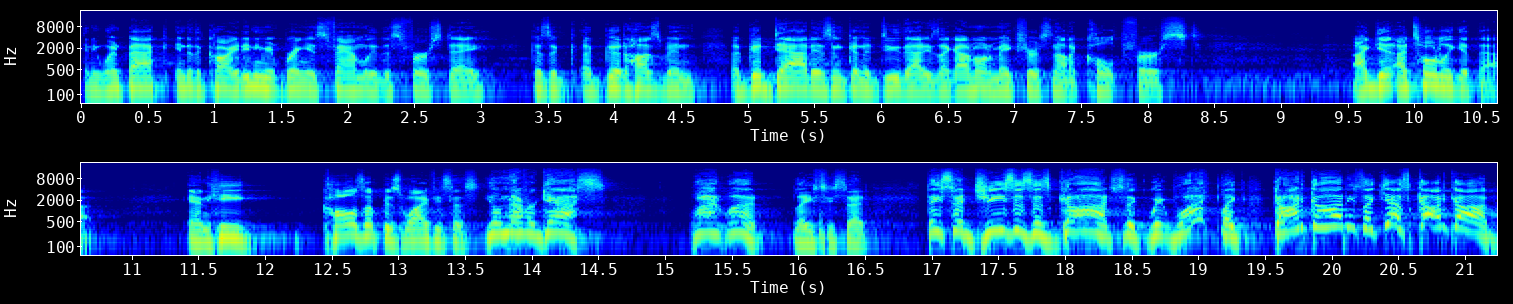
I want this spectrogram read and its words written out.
And he went back into the car. He didn't even bring his family this first day because a, a, good husband, a good dad isn't going to do that. He's like, I want to make sure it's not a cult first. I get, I totally get that. And he calls up his wife. He says, "You'll never guess." What? What? Lacey said. They said Jesus is God. She's like, wait, what? Like God, God? He's like, yes, God, God.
